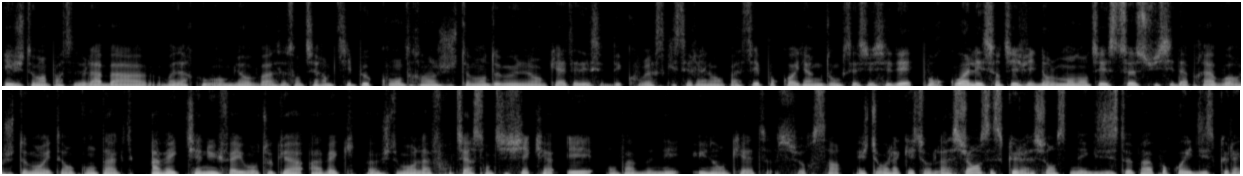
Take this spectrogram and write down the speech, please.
Et justement, à partir de là, bah, on va dire que Wang Miao va se sentir un petit peu contraint justement de mener l'enquête et d'essayer de découvrir ce qui s'est réellement passé, pourquoi Yang Dong s'est suicidé, pourquoi les scientifiques dans le monde entier se suicident après avoir justement été en contact avec Tian Yufei ou en tout cas avec euh, justement la frontière scientifique. Et on va mener une enquête sur ça. Et justement, la question de la science, est-ce que la science n'existe pas? Pourquoi ils disent que la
